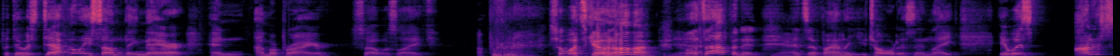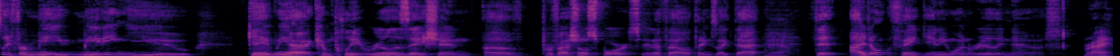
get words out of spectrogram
but there was definitely something there, and I'm a prior, so I was like, so what's going on? Yeah. What's happening? Yeah. And so finally you told us, and like it was honestly for me meeting you gave me a complete realization of professional sports, NFL, things like that. Yeah. That I don't think anyone really knows Right.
